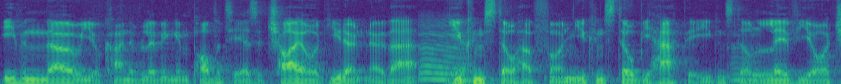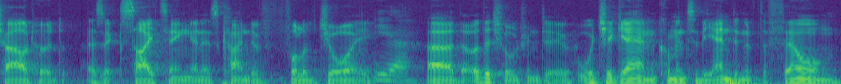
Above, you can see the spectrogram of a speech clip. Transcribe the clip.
even though you're kind of living in poverty as a child, you don't know that mm. you can still have fun, you can still be happy, you can mm. still live your childhood as exciting and as kind of full of joy Yeah. uh, that other children do. Which again, coming to the ending of the film.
